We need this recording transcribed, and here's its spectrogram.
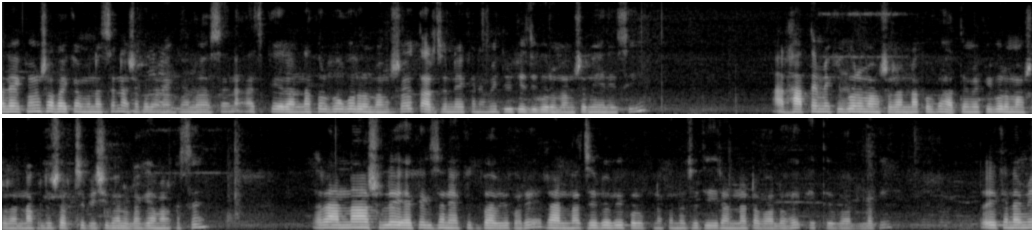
আলাইকুম, সবাই কেমন আছেন? আশা করি অনেক ভালো আছেন। আজকে রান্না করব গরুর মাংস, তার জন্য এখানে আমি দুই কেজি গরুর মাংস নিয়ে নিয়েছি আর হাতে মেখে গরুর মাংস রান্না করব। হাতে মেখে গরুর মাংস রান্না করলে সবচেয়ে বেশি ভালো লাগে আমার কাছে। রান্না আসলে এক একজন এক একভাবে করে। রান্না যেভাবে করুক না কেন, যদি রান্নাটা ভালো হয় খেতে ভালো লাগে। তো এখানে আমি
